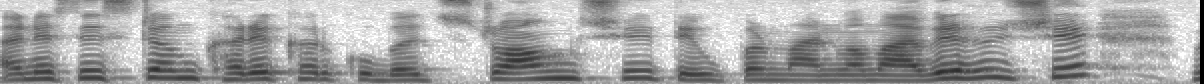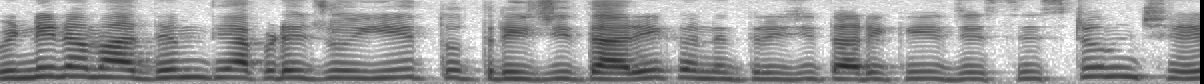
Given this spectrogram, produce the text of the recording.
અને સિસ્ટમ ખરેખર ખૂબ જ સ્ટ્રોંગ છે તેવું પણ માનવામાં આવી રહ્યું છે. વિંડીના માધ્યમથી આપણે જોઈએ તો ત્રીજી તારીખ અને ત્રીજી તારીખે જે સિસ્ટમ છે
